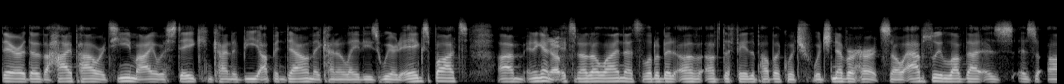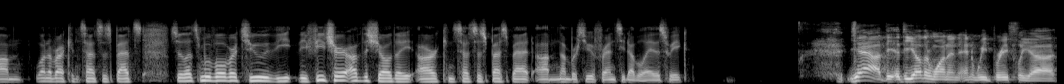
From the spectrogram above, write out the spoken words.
they're they're the high power team. Iowa State can kind of be up and down. They kind of lay these weird egg spots. Um, and again, yep. it's another line that's a little bit of, of the fade public, which which never hurts. So absolutely love that as as um, one of our consensus bets. So let's move over to the the feature of the show, the our consensus best bet um, number two for NCAA this week. Yeah, the the other one, and, and we briefly uh,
